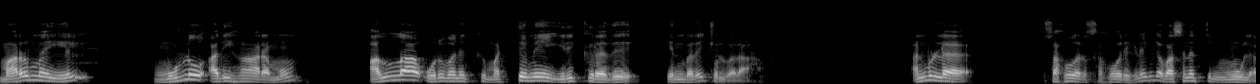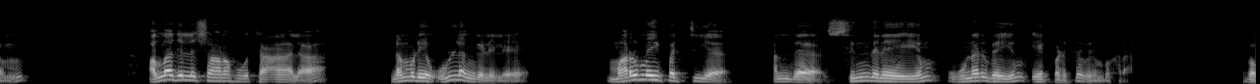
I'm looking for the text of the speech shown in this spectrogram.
மறுமையில் முழு அதிகாரமும் அல்லாஹ் ஒருவனுக்கு மட்டுமே இருக்கிறது என்பதை சொல்வதாகும். அன்புள்ள சகோதர சகோதரிகளை இந்த வசனத்தின் மூலம் அல்லா ஜல்லஷானஹூ தாலா நம்முடைய உள்ளங்களிலே மறுமை பற்றிய அந்த சிந்தனையையும் உணர்வையும் ஏற்படுத்த விரும்புகிறார். இப்போ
